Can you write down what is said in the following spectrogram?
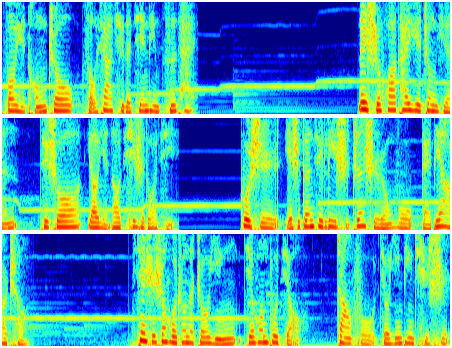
风雨同舟走下去的坚定姿态。那时花开月正圆，据说要演到七十多集。故事也是根据历史真实人物改编而成。现实生活中的周莹结婚不久，丈夫就因病去世，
